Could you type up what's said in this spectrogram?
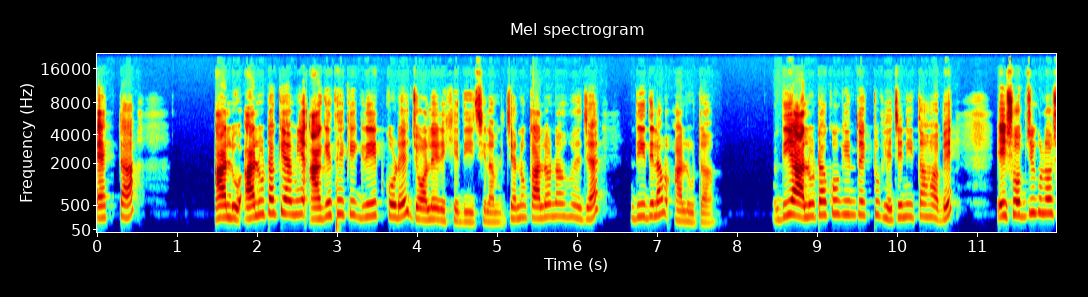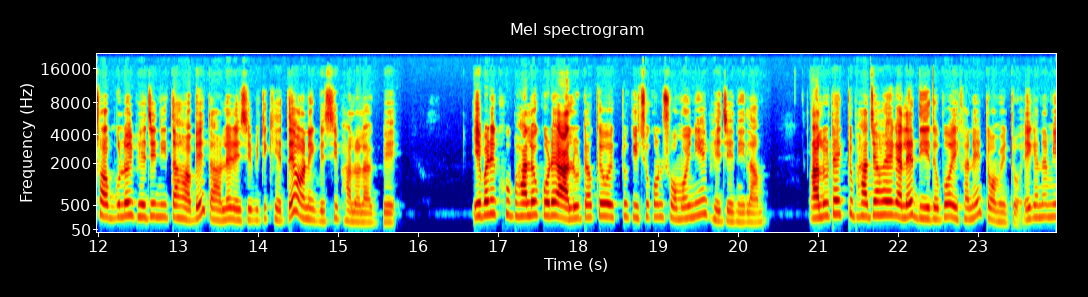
একটা আলু। আলুটাকে আমি আগে থেকে গ্রেট করে জলে রেখে দিয়েছিলাম, যেন কালো না হয়ে যায়। দিয়ে দিলাম আলুটা। দিয়ে আলুটাকেও কিন্তু একটু ভেজে নিতে হবে। এই সবজিগুলো সবগুলোই ভেজে নিতে হবে, তাহলে রেসিপিটি খেতে অনেক বেশি ভালো লাগবে। এবারে খুব ভালো করে আলুটাকেও একটু কিছুক্ষণ সময় নিয়ে ভেজে নিলাম। আলুটা একটু ভাজা হয়ে গেলে দিয়ে দেবো এখানে টমেটো। এখানে আমি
